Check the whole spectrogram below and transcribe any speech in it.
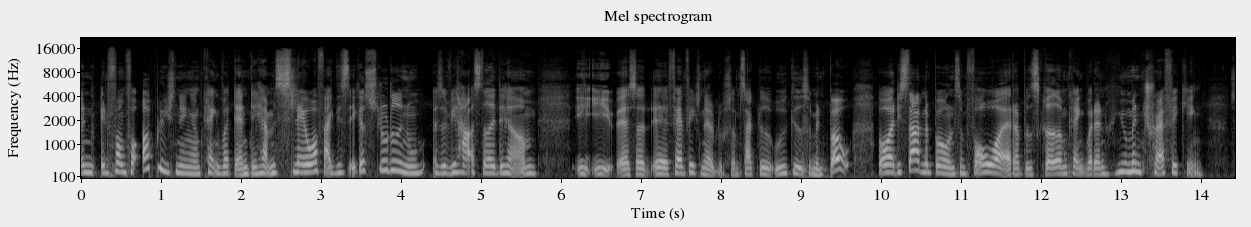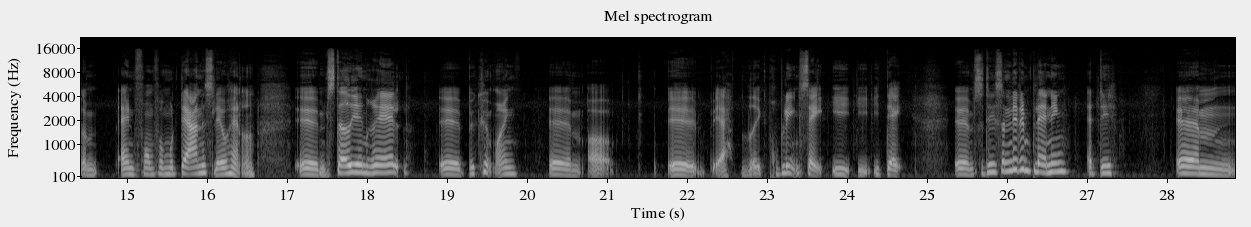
en, en form for oplysning omkring, hvordan det her med slaver faktisk ikke er sluttet endnu. Altså, vi har stadig det her om... I, i, altså, øh, fanfiction er som sagt blevet udgivet som en bog, hvor i starten af bogen, som forord, er der blevet skrevet omkring, hvordan human trafficking, som er en form for moderne slavehandel, øh, stadig en reel øh, bekymring øh, og øh, ja, jeg ved ikke, problemsag i, i, i dag. Øh, så det er sådan lidt en blanding af det. Øh,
